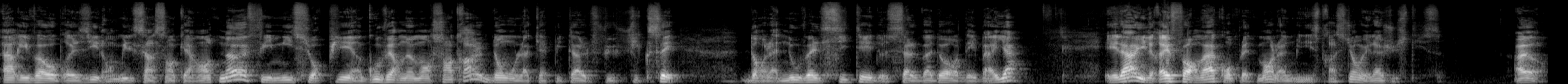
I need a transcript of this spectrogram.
arriva au Brésil en 1549, y mit sur pied un gouvernement central dont la capitale fut fixée dans la nouvelle cité de Salvador de Bahia, et là, il réforma complètement l'administration et la justice. Alors,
